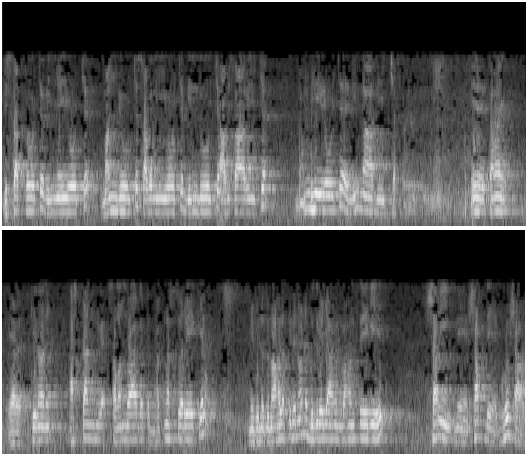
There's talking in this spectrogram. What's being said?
විස්සත්තෝච විඤ්ඤයෝච මංජෝච සවනීයෝච බින්දූච අවිසාරීච ගම්භීරෝච නින්නාදීච ඒ තමයි කියනවානේ අෂ්ටාංග සමන්වාගත භක්මස්වරය කියලා මේ තුන තුන අහලා තිබෙනවනේ බුදුරජාණන් වහන්සේගේ ශරී මේ ශබ්දය ഘോഷාව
